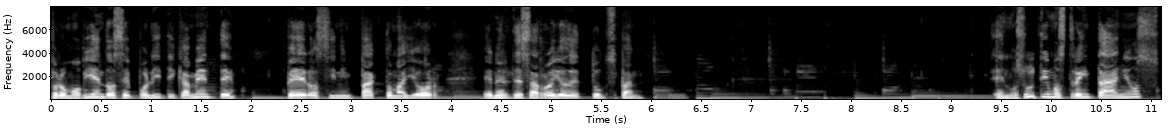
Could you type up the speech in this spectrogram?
promoviéndose políticamente, pero sin impacto mayor en el desarrollo de Tuxpan. En los últimos 30 años,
